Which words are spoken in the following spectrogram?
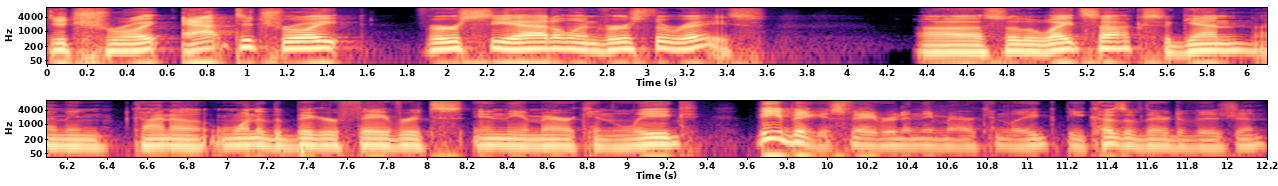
Detroit at Detroit versus Seattle and versus the Rays. Uh, so the White Sox, again, I mean, kind of one of the bigger favorites in the American League, the biggest favorite in the American League because of their division.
